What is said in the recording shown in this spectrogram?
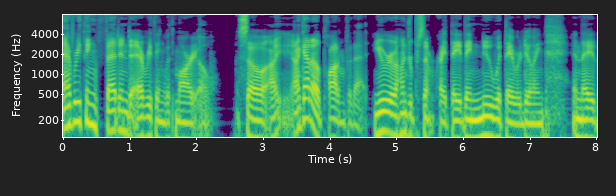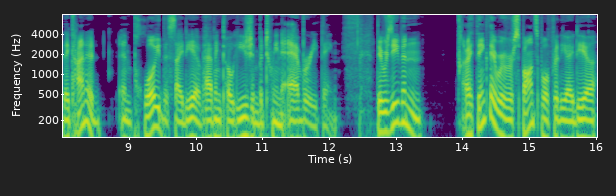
everything fed into everything with mario. So i i gotta applaud them for that. You were 100% right. They they knew what they were doing and they they kind of employed this idea of having cohesion between everything. There was even i think they were responsible for the idea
